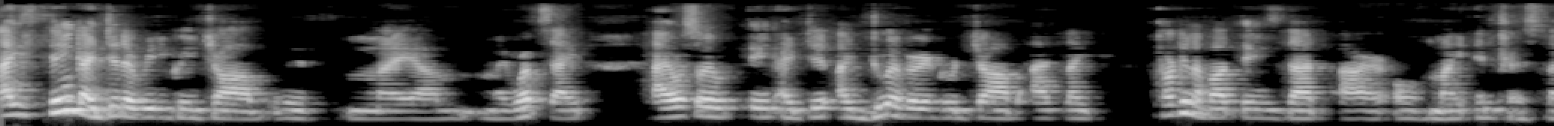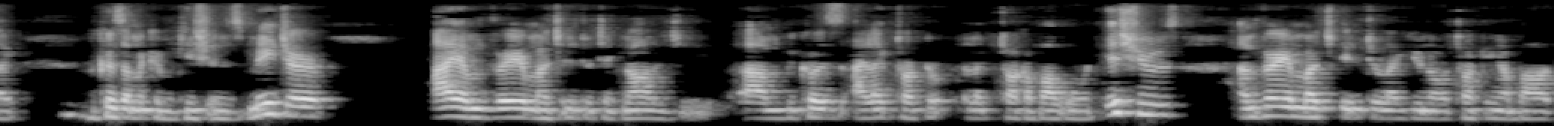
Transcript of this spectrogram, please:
I think I did a really great job with my um, my website. I also think I did I do a very good job at like talking about things that are of my interest. Like because I'm a communications major, I am very much into technology. Um, because I like talk to, like talk about world issues. I'm very much into like, you know, talking about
